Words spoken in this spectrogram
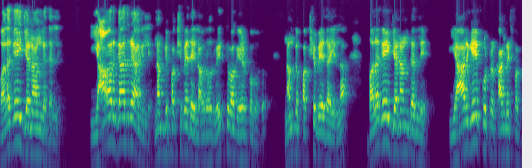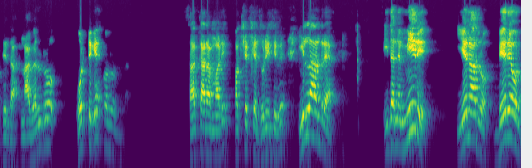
ಬಲಗೈ ಜನಾಂಗದಲ್ಲಿ ಯಾರಿಗಾದ್ರೆ ಆಗಿರ್ಲಿ, ನಮ್ಗೆ ಪಕ್ಷಭೇದ ಇಲ್ಲ ಅವ್ರವ್ರ ವ್ಯಕ್ತಿವಾಗಿ ಹೇಳ್ಕೋಬಹುದು ನಮ್ಗೆ ಪಕ್ಷಭೇದ ಇಲ್ಲ. ಬಲಗೈ ಜನಾಂಗದಲ್ಲಿ ಯಾರಿಗೇ ಕೊಟ್ಟರು ಕಾಂಗ್ರೆಸ್ ಪಕ್ಷದಿಂದ? ನಾವೆಲ್ಲರೂ ಒಟ್ಟಿಗೆ ಸಹಕಾರ ಮಾಡಿ ಪಕ್ಷಕ್ಕೆ ದುಡಿತೀವಿ. ಇಲ್ಲ ಅಂದ್ರೆ ಇದನ್ನ ಮೀರಿ ಏನಾದ್ರೂ ಬೇರೆಯವ್ರು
